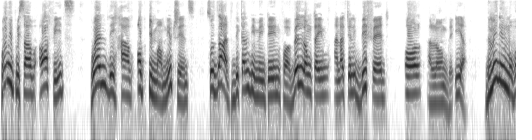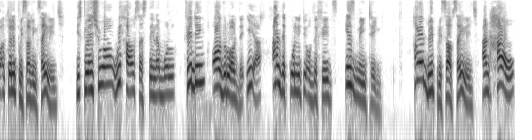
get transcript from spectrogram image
when we preserve our feeds when they have optimum nutrients so that they can be maintained for a very long time and actually be fed all along the year. The main aim of actually preserving silage is to ensure we have sustainable feeding all throughout the year and the quality of the feeds is maintained. How do we preserve silage and how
